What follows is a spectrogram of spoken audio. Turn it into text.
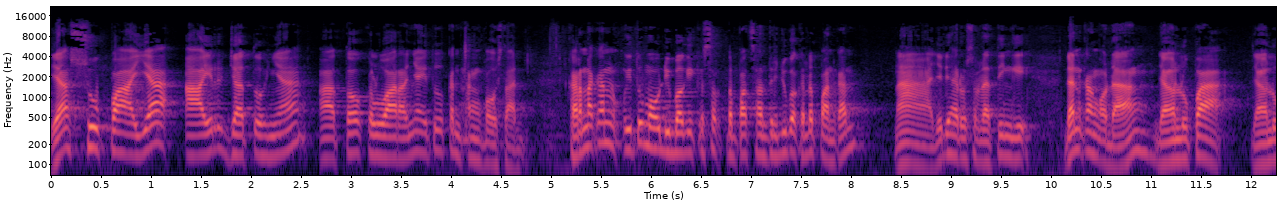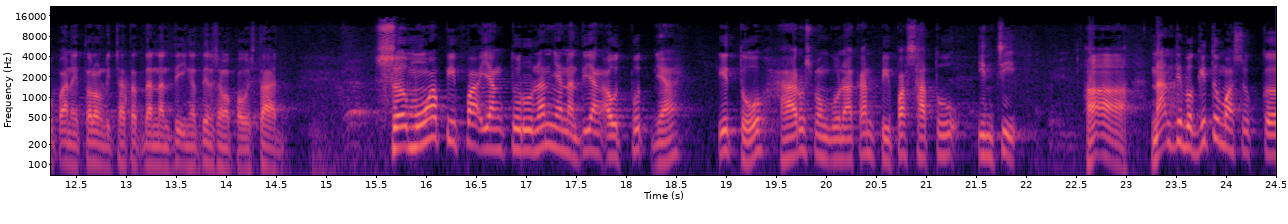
Ya, supaya air jatuhnya atau keluarannya itu kencang Pak Ustadz. Karena kan itu mau dibagi ke tempat santri juga ke depan kan. Nah, jadi harus rada tinggi. Dan Kang Odang, jangan lupa, jangan lupa nih tolong dicatat dan nanti ingetin sama Pak Ustadz. Semua pipa yang turunannya nanti yang outputnya itu harus menggunakan pipa satu inci. Ha, nanti begitu masuk ke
